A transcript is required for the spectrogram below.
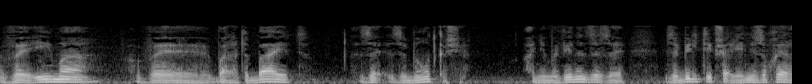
ואימא ובעלת הבית, זה, זה מאוד קשה. אני מבין את זה, זה, זה בלתי אפשרי. אני זוכר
